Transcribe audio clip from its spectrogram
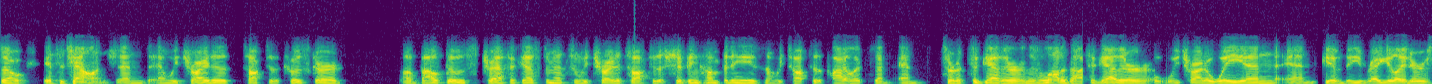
So it's a challenge, and and we try to talk to the Coast Guard about those traffic estimates, and we try to talk to the shipping companies, and we talk to the pilots, and and sort of together. And there's a lot of that together. We try to weigh in and give the regulators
